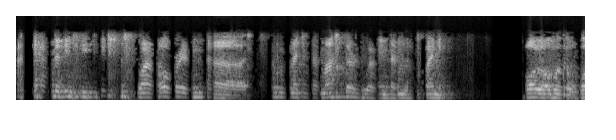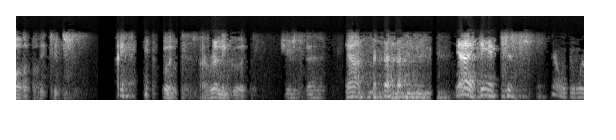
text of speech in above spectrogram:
500 institutions who are offering uh, management masters who are in number 20 all over the world. This is, I think, good, uh, really good. Cheers to that. Yeah. yeah, I think it's just, you know, we, we,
